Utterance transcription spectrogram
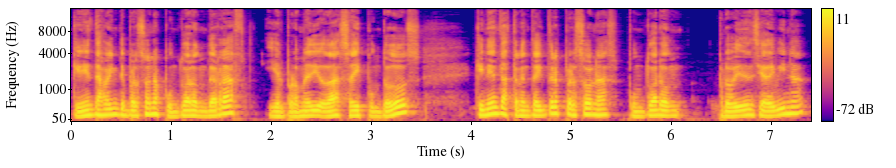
520 personas puntuaron The Raft y el promedio da 6.2. 533 personas puntuaron Providencia Divina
